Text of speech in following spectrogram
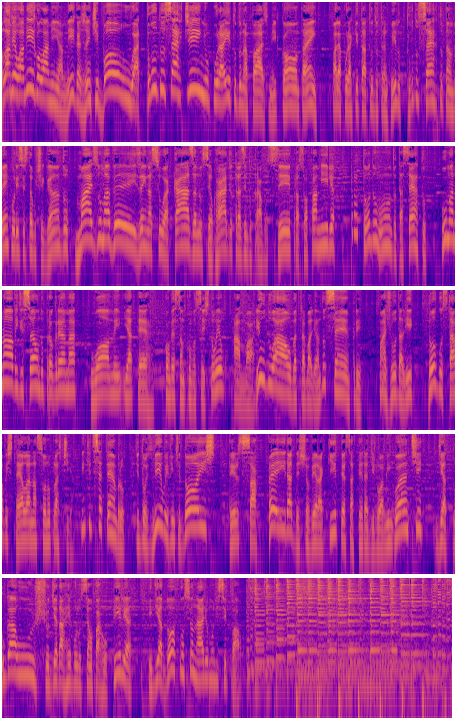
Olá, meu amigo, olá, minha amiga, gente boa, tudo certinho por aí, tudo na paz. Me conta, hein? Olha, por aqui tá tudo tranquilo, tudo certo também, por isso estamos chegando mais uma vez, hein, na sua casa, no seu rádio, trazendo para você, para sua família, para todo mundo, tá certo? Uma nova edição do programa O Homem e a Terra. Conversando com você estou eu, Amarildo Alba, trabalhando sempre com a ajuda ali do Gustavo Estela na sonoplastia. 20 de setembro de 2022, terça-feira, deixa eu ver aqui, terça-feira de lua minguante, dia do gaúcho, dia da Revolução Farroupilha e dia do funcionário municipal.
